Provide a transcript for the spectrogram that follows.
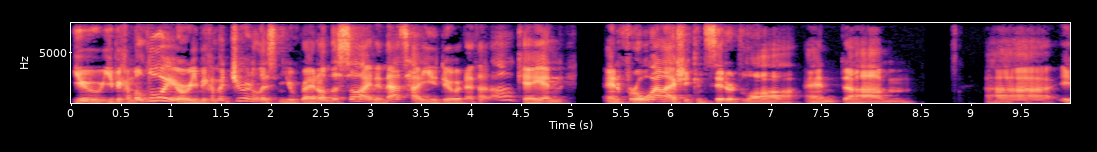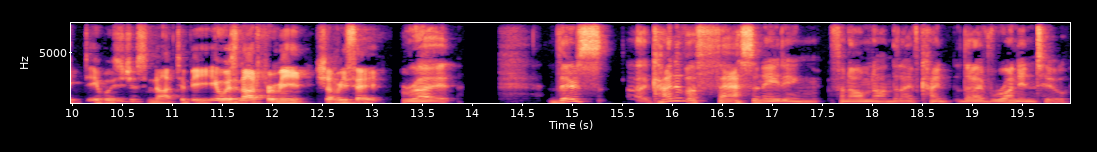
you you become a lawyer or you become a journalist and you write on the side, and that's how you do it. And I thought, oh, okay, and and for a while I actually considered law, and um, uh, it it was just not to be. It was not for me, shall we say? Right there's a kind of a fascinating phenomenon that I've kind that I've run into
